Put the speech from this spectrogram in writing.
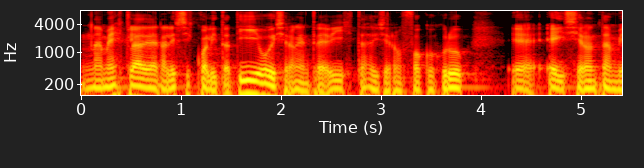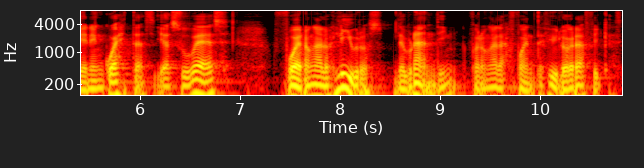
una mezcla de análisis cualitativo, hicieron entrevistas, hicieron focus group eh, e hicieron también encuestas y a su vez fueron a los libros de branding, fueron a las fuentes bibliográficas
